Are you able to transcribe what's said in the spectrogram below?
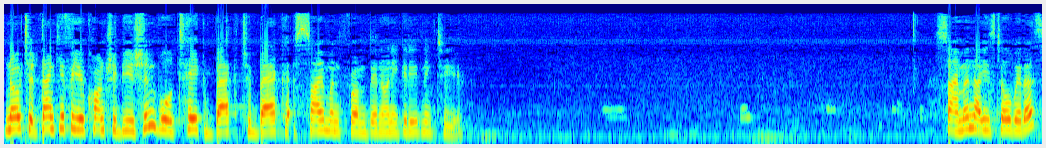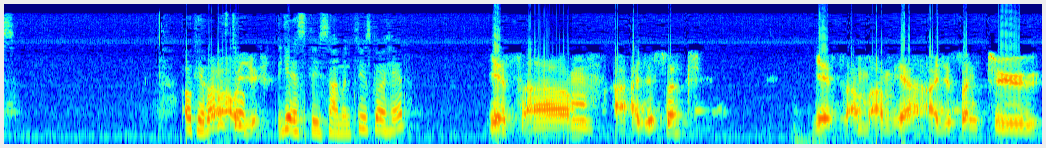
Noted. Thank you for your contribution. We'll take back to back Simon from Benoni. Good evening to you. Simon, are you still with us? Okay, what Hello, is how are you? Yes, please, Simon. Please go ahead. Yes, um, I, I just want. Yes, I'm, I'm here. I just want to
